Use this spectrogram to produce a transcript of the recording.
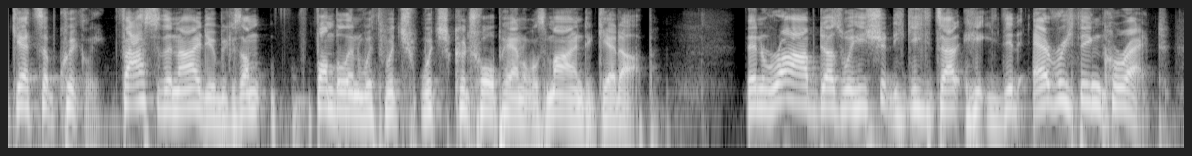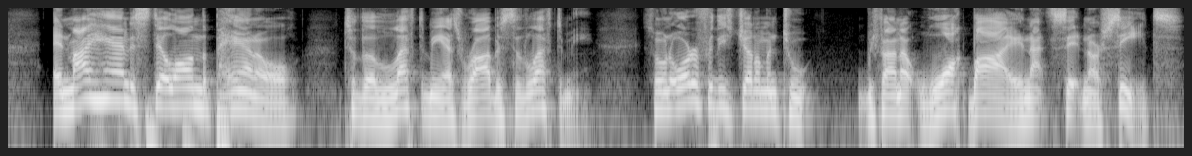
gets up quickly, faster than I do because I'm fumbling with which which control panel is mine to get up. Then Rob does what he should. He, gets out, he did everything correct, and my hand is still on the panel to the left of me as Rob is to the left of me. So in order for these gentlemen to, we found out, walk by and not sit in our seats,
